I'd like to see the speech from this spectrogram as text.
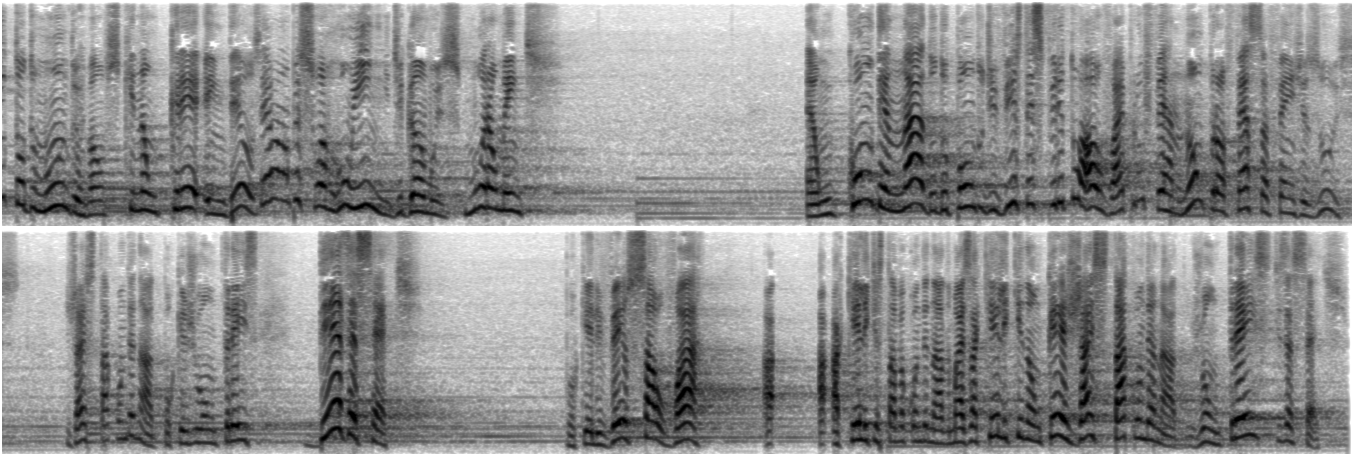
Nem todo mundo, irmãos, que não crê em Deus é uma pessoa ruim, digamos, moralmente. É um condenado do ponto de vista espiritual, vai para o inferno. Não professa fé em Jesus, já está condenado, porque João 3, 17. Porque ele veio salvar a, a, aquele que estava condenado, mas aquele que não crê já está condenado. João 3, 17.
